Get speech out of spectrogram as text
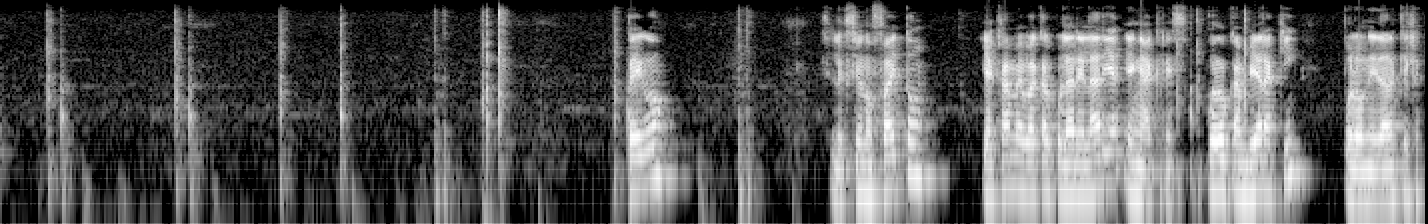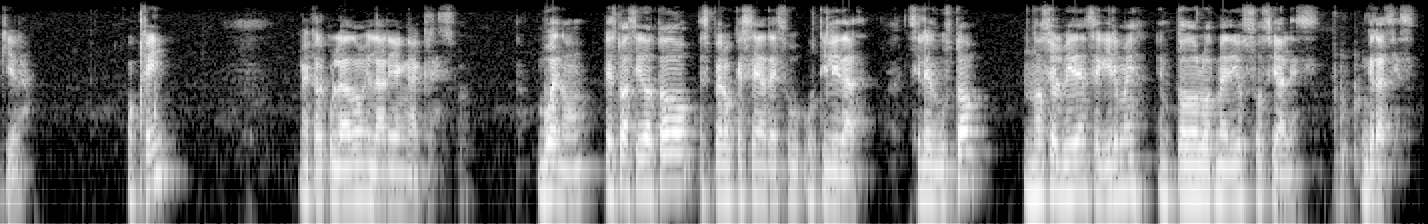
Pego. Selecciono Python y acá me va a calcular el área en acres. Puedo cambiar aquí por la unidad que requiera. Ok me ha calculado el área en acres. Bueno, esto ha sido todo, espero que sea de su utilidad. Si les gustó, no se olviden seguirme en todos los medios sociales. Gracias.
